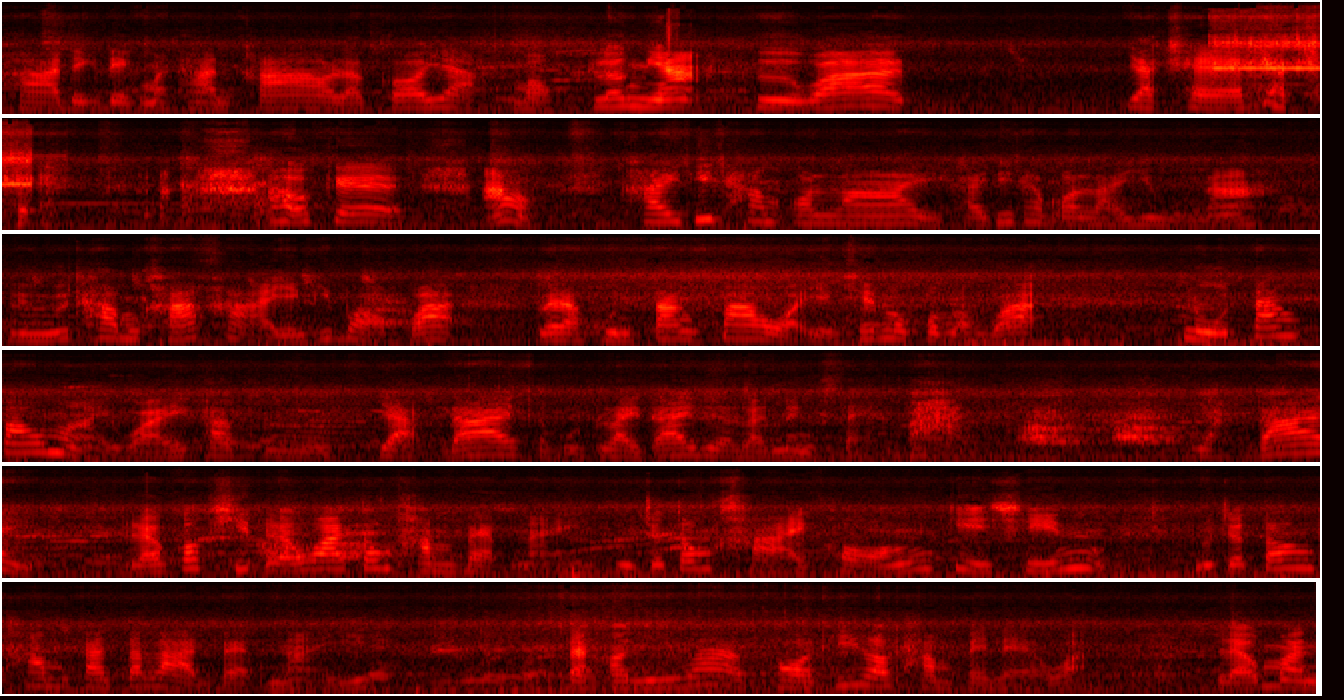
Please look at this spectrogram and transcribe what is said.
พาเด็กๆมาทานข้าว แล้วก็อยากบอกเรื่องเนี้ยคือว่าอยากแชร์อยากแชร์โอเคอ้าวใครที่ทำออนไลน์ ใครที่ทำออนไลน์อยู่นะ หรือทำค้าขายอย่างที่บอกว่าเวลาคุณตั้งเป้าอะอย่างเช่นบางคนบอกว่า หนูตั้งเป้าหมายไว้ค่ะครูอยากได้สมมติรายได้เดือนละ1นึ่งแสนบาท อยากได้แล้วก็คิดแล้วว่าต้องทำแบบไหน หนูจะต้องขายของกี่ชิ้น หนูจะต้องทำการตลาดแบบไหน แต่คราวนี้ว่าพอที่เราทำไปแล้วอะแล้วมัน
